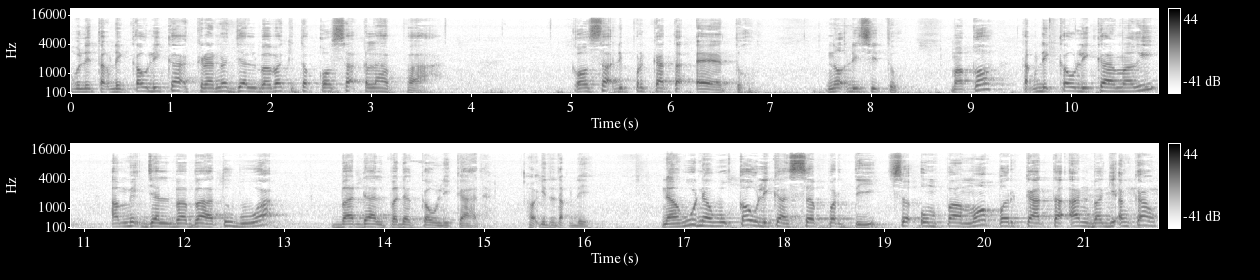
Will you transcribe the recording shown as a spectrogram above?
boleh takdir qaulika? Kerana jalbaba kita qosak kelapa. Qosak di perkataan eh tu. Nak di situ. Maka takdir qaulika mari ambil jalbaba tu buat badal pada kaulika hak kita takdir. Nahu nahu kaulika seperti seumpama perkataan bagi engkau.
